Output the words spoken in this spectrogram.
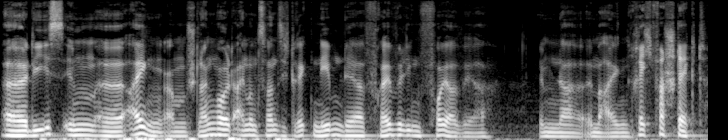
Äh, die ist im äh, Eigen, am Schlangenhold 21, direkt neben der Freiwilligen Feuerwehr im, im Eigen. Recht versteckt.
